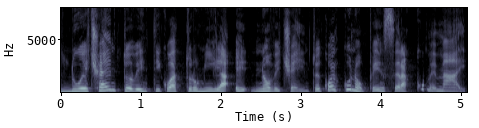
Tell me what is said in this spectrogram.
224.900 e qualcuno penserà come mai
